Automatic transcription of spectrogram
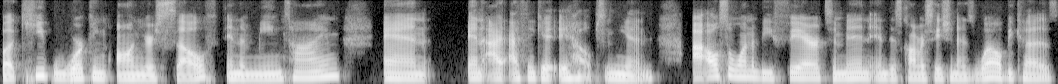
but keep working on yourself in the meantime. And and I, I think it, it helps in the end. I also want to be fair to men in this conversation as well, because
